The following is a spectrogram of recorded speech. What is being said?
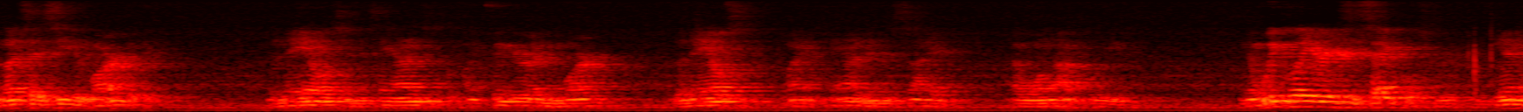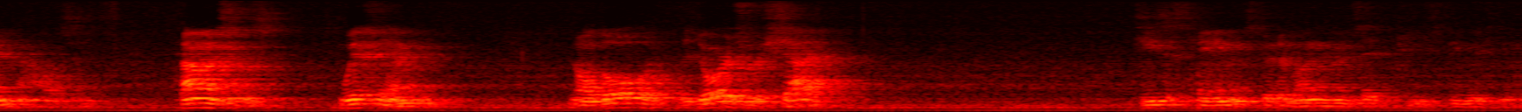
Unless I see the mark of the nails in his hands, and put my finger in the mark the nails, my hand in his side, I will not believe. And a week later, his disciples were again in the house, and Thomas was with them. And although the doors were shut, Jesus came and stood among them and said, Peace be with you.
